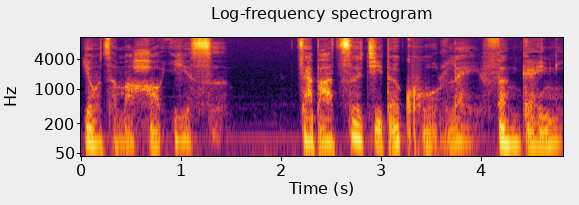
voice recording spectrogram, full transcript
又怎么好意思再把自己的苦累分给你？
